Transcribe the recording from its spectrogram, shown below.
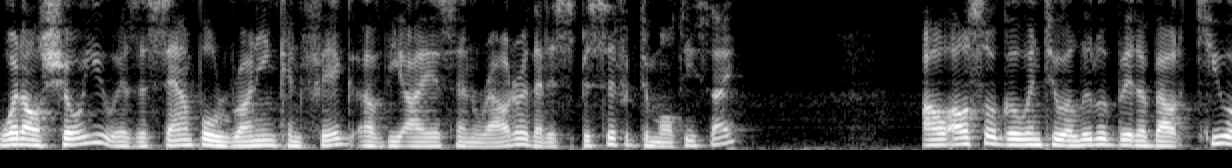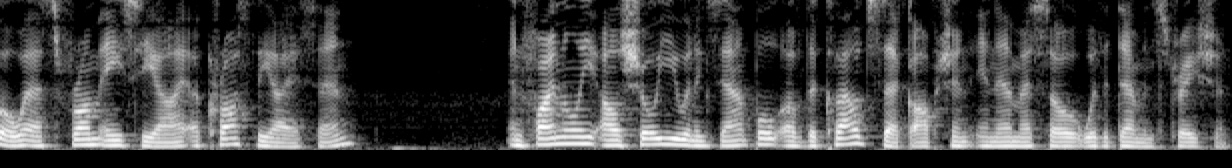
What I'll show you is a sample running config of the ISN router that is specific to multi-site. I'll also go into a little bit about QoS from ACI across the ISN. And finally, I'll show you an example of the CloudSec option in MSO with a demonstration.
